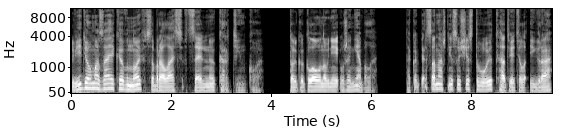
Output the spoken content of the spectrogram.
Видеомозаика вновь собралась в цельную картинку. Только клоуна в ней уже не было. «Такой персонаж не существует», — ответила игра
